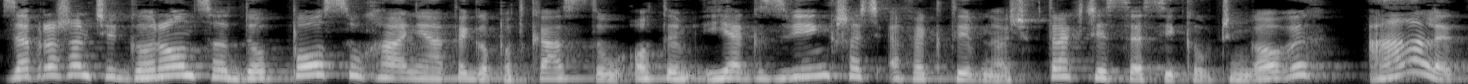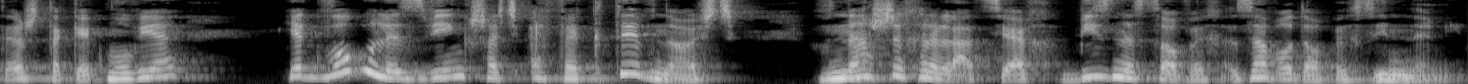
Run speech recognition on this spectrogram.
zapraszam Cię gorąco do posłuchania tego podcastu o tym, jak zwiększać efektywność w trakcie sesji coachingowych, ale też, tak jak mówię, jak w ogóle zwiększać efektywność w naszych relacjach biznesowych, zawodowych z innymi.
